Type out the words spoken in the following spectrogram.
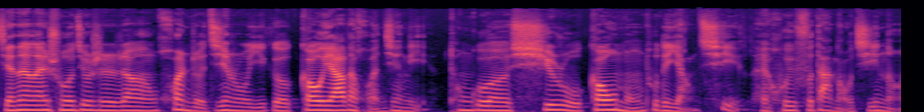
简单来说，就是让患者进入一个高压的环境里，通过吸入高浓度的氧气来恢复大脑机能。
